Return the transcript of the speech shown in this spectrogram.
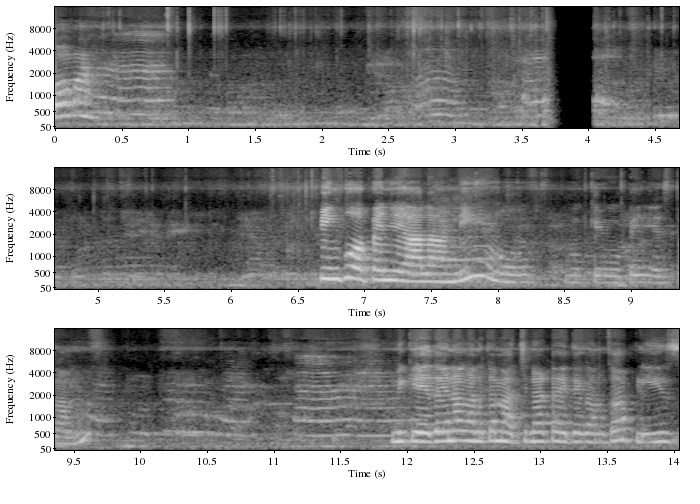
ఓమా పింక్ ఓపెన్ చేయాలా అండి? ఓకే ఓపెన్ చేస్తాను. మీకు ఏదైనా కనుక నచ్చినట్టయితే కనుక ప్లీజ్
